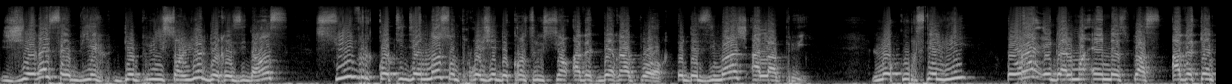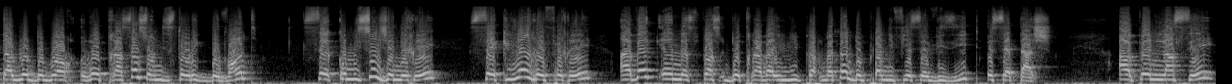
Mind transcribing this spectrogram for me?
gérer ses biens depuis son lieu de résidence, suivre quotidiennement son projet de construction avec des rapports et des images à l'appui. Le coursier, lui, aura également un espace avec un tableau de bord retraçant son historique de vente, ses commissions générées, ses clients référés, avec un espace de travail lui permettant de planifier ses visites et ses tâches. À peine lancé,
